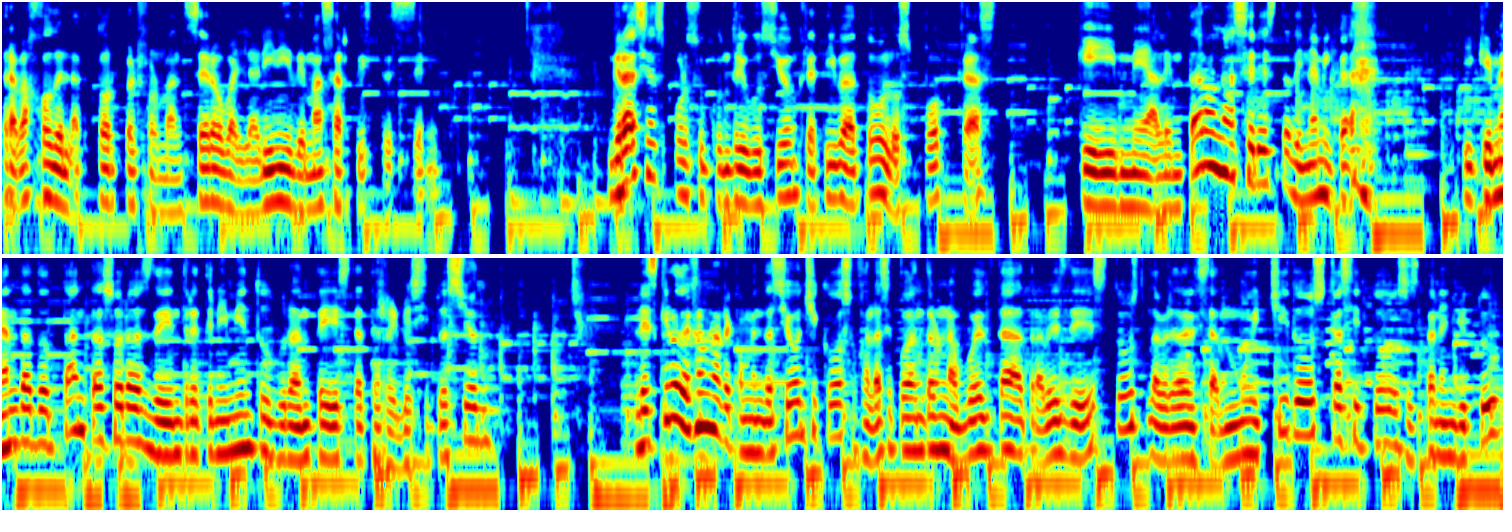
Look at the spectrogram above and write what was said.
trabajo del actor, performancero, bailarín y demás artista escénico. Gracias por su contribución creativa a todos los podcasts que me alentaron a hacer esta dinámica y que me han dado tantas horas de entretenimiento durante esta terrible situación. Les quiero dejar una recomendación chicos, ojalá se puedan dar una vuelta a través de estos, la verdad están muy chidos, casi todos están en YouTube,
